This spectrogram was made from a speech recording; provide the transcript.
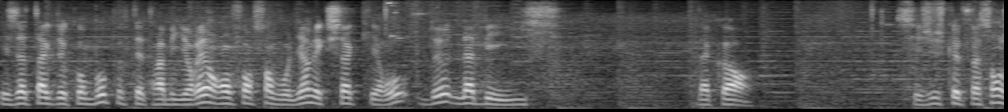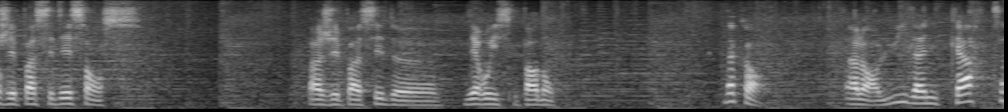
Les attaques de combo peuvent être améliorées en renforçant vos liens avec chaque héros de l'abbaye. D'accord. C'est juste que de toute façon, j'ai pas assez d'essence. Enfin, j'ai pas assez de d'héroïsme, pardon. D'accord. Alors lui, il a une carte.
